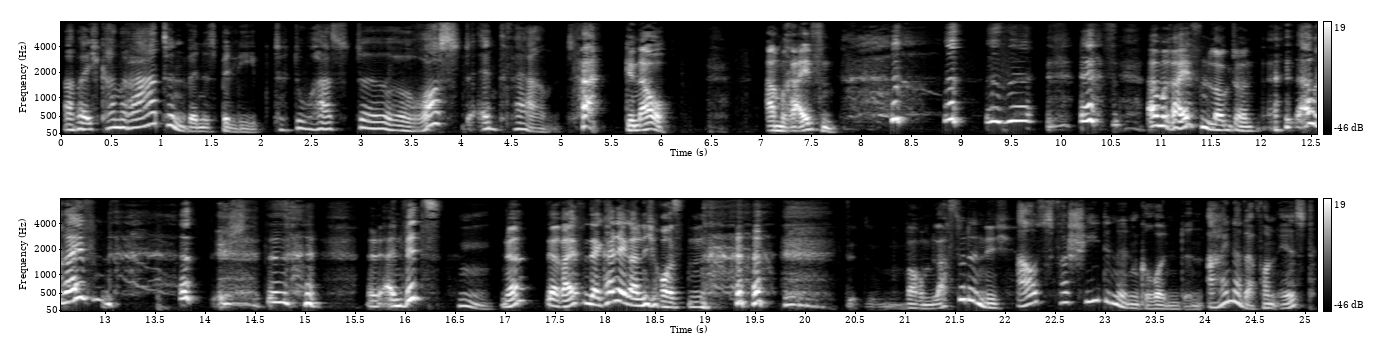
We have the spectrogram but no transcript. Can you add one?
Aber ich kann raten, wenn es beliebt. Du hast äh, Rost entfernt. Ha, genau. Am Reifen. Am Reifen, Long John. Am Reifen. Das ein Witz. Ne? Der Reifen, der kann ja gar nicht rosten. Warum lachst du denn nicht? Aus verschiedenen Gründen. Einer davon ist,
